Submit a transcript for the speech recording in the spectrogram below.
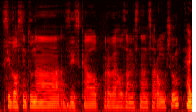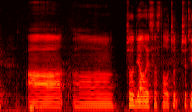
si vlastne tu na získal prvého zamestnanca Romču. Hej. A, a čo ďalej sa stalo? Čo, čo ti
